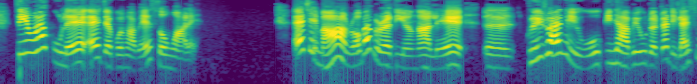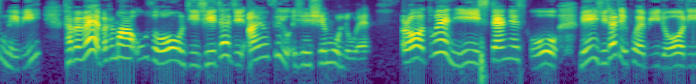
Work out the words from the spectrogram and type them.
။တင်ဝက်ကူလည်းအဲ့တဲ့ပွဲမှာပဲဆုံးသွားတယ်။အဲ့ချိန်မှာ Robert Baratheon ကလည်းအဲ Grey Drive တွေကိုပညာပေးဖို့အတွက်တက်တီလိုက်စုနေပြီ။ဒါပေမဲ့ပထမဦးဆုံးဒီရေတက်ကြီး Iron Fleet ကိုအရင်ရှင်းဖို့လိုတယ်။အဲ့တော့သူ့ရဲ့ညီ Stannis ကိုမင်းရေတက်တွေဖွဲ့ပြီးတော့ဒီ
